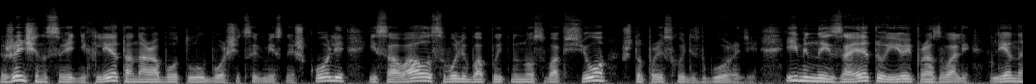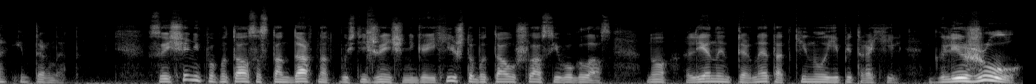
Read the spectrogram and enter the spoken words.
Женщина средних лет, она работала уборщицей в местной школе и совала свой любопытный нос во все, что происходит в городе. Именно из-за этого ее и прозвали Лена Интернет. Священник попытался стандартно отпустить женщине грехи, чтобы та ушла с его глаз, но Лена интернет откинула ей Петрохиль. «Гляжу!»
